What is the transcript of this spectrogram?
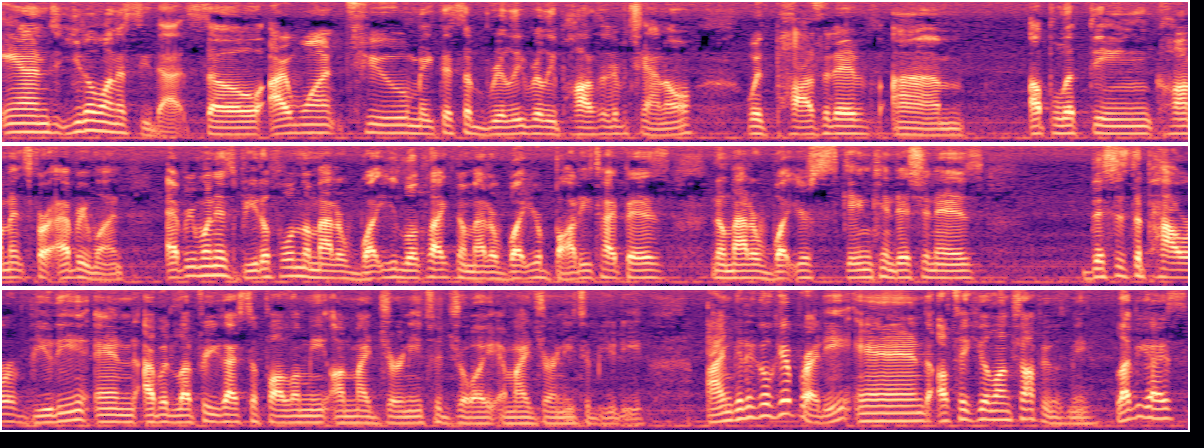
and you don't want to see that. So I want to make this a really, really positive channel with positive, um, uplifting comments for everyone. Everyone is beautiful no matter what you look like, no matter what your body type is, no matter what your skin condition is. This is the power of beauty, and I would love for you guys to follow me on my journey to joy and my journey to beauty. I'm gonna go get ready, and I'll take you along shopping with me. Love you guys.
